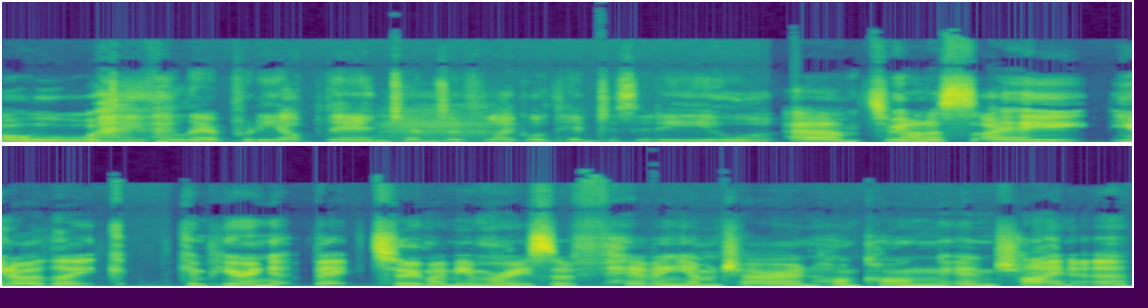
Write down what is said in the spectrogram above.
Oh, Do you feel they're pretty up there in terms of like authenticity or? Um, to be honest, I you know like comparing it back to my memories of having yum cha in Hong Kong and China.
